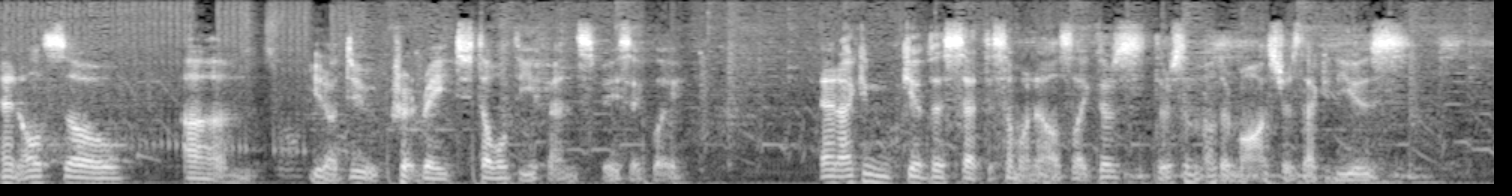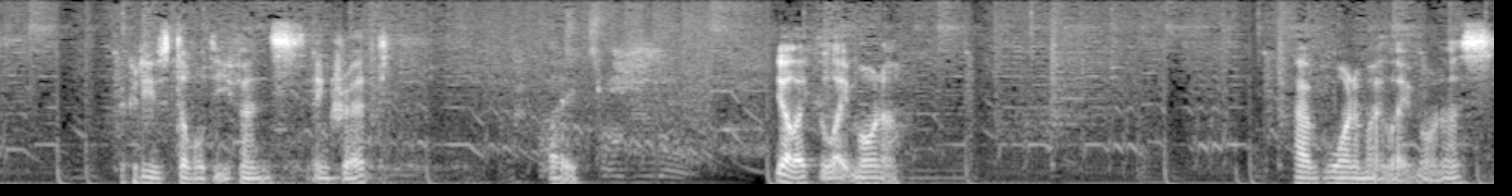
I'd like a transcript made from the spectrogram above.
and also um, you know do crit rate double defense basically. And I can give this set to someone else. Like there's there's some other monsters that could use I could use double defense and crit. Like, yeah, like the light Mona. I have one of my light Monas.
